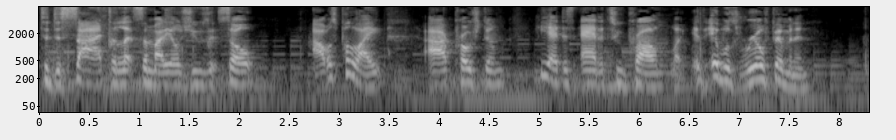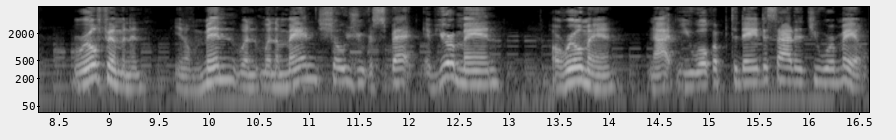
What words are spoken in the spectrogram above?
to decide to let somebody else use it so i was polite i approached him he had this attitude problem. Like it, it was real feminine, real feminine. You know, men when when a man shows you respect, if you're a man, a real man, not you woke up today and decided that you were male.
